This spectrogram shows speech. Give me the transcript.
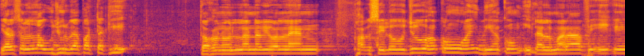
ইয়ারসোল্লাহ উজুর ব্যাপারটা কি? তখন উল্লাহ নবী বললেন উজুহাকুম ওয়াইদিয়াকুম ইলাল মারাফিকি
